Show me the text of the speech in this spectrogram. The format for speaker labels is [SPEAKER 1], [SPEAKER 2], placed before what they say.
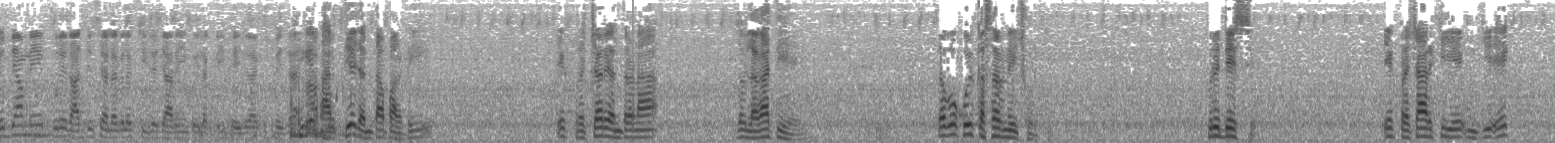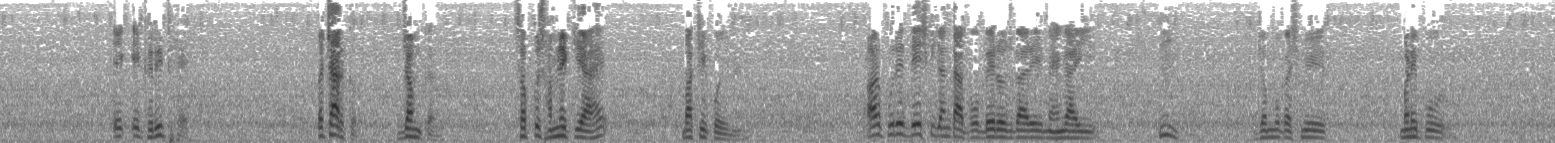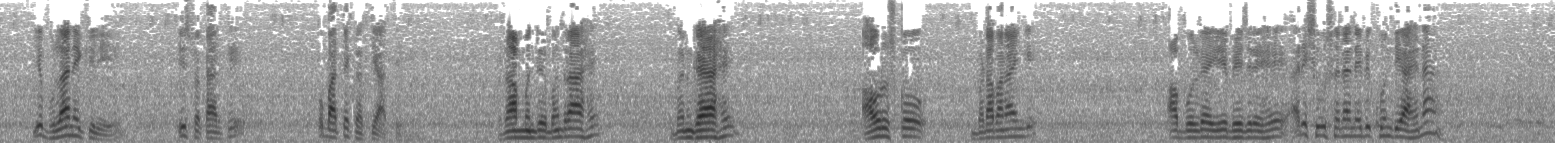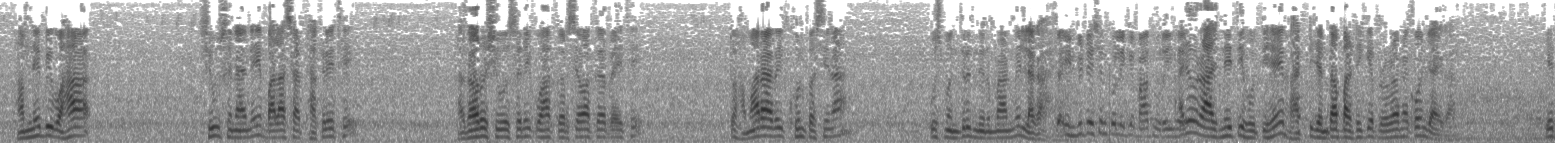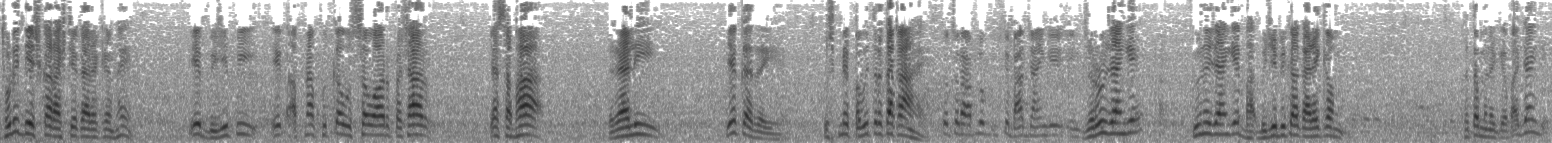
[SPEAKER 1] अयोध्या में पूरे राज्य से अलग अलग चीज़ें जा रही हैं कोई लकड़ी भेज रहा है कुछ भेज रहा है।
[SPEAKER 2] भारतीय जनता पार्टी एक प्रचार यंत्रणा जब लगाती है तब वो कोई कसर नहीं छोड़ती। पूरे देश से एक प्रचार की ये उनकी एक एक एक रीत है। प्रचार करो जमकर सब कुछ हमने किया है बाकी कोई नहीं। और पूरे देश की जनता को बेरोजगारी महँगाई हम्म, जम्मू कश्मीर मणिपुर ये भुलाने के लिए इस प्रकार के वो बातें करते आते हैं। राम मंदिर बन रहा है बन गया है और उसको बड़ा बनाएँगे। आप बोल रहे हैं ये भेज रहे हैं। अरे शिवसेना ने भी खून दिया है ना। हमने भी वहाँ शिवसेना ने बाला साहब ठाकरे थे हज़ारों शिवसैनिक वहाँ कर सेवा कर रहे थे। तो हमारा अभी खून पसीना उस मंदिर निर्माण में लगा है।
[SPEAKER 1] तो इनविटेशन को लेकर बात हो रही है।
[SPEAKER 2] अरे राजनीति होती है भारतीय जनता पार्टी के प्रोग्राम में कौन जाएगा? ये थोड़ी देश का राष्ट्रीय कार्यक्रम है। ये बीजेपी एक अपना खुद का उत्सव और प्रचार या सभा रैली ये कर रही है। उसमें पवित्रता कहाँ है?
[SPEAKER 1] तो सर आप लोग उसके बाद जाएँगे।
[SPEAKER 2] ज़रूर जाएँगे। क्यों नहीं जाएँगे? बीजेपी का कार्यक्रम खत्म होने के बाद जाएँगे।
